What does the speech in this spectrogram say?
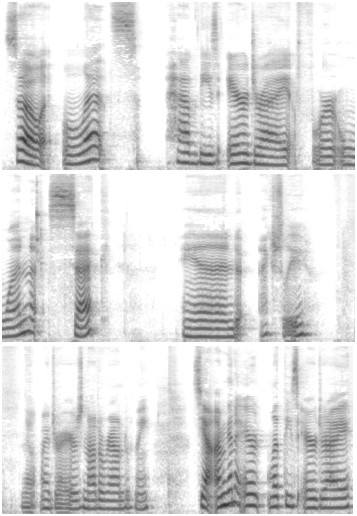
so let's have these air dry for one sec. And actually, no, my dryer is not around with me. So yeah, I'm gonna air let these air dry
